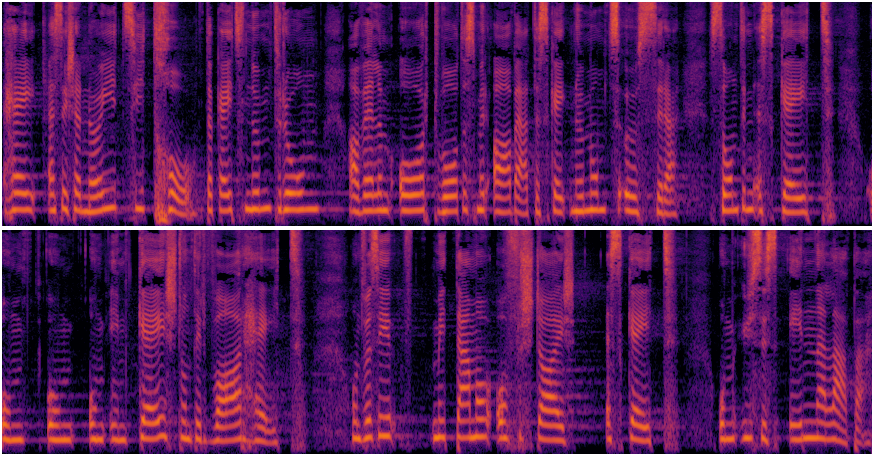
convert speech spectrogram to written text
hey, es ist eine neue Zeit gekommen. Da geht es nicht mehr darum, an welchem Ort, wo das wir anbeten. Es geht nicht mehr um das Äußere, sondern es geht um, um, um im Geist und der Wahrheit. Und was ich mit dem auch verstehe, ist, es geht um unser Innenleben.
